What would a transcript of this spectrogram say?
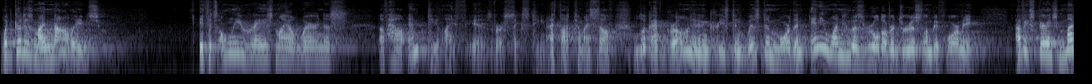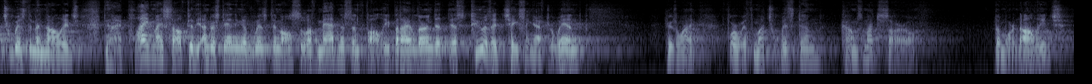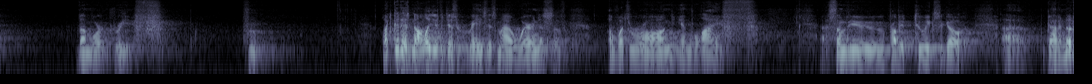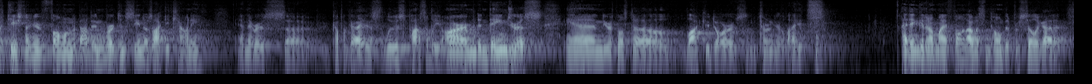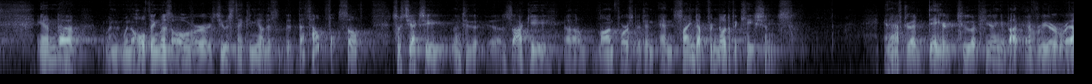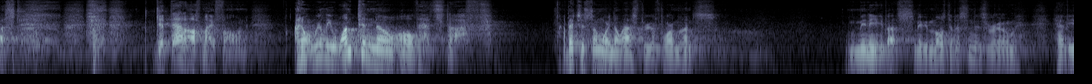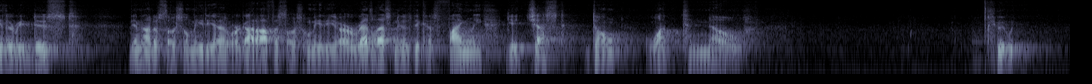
What good is my knowledge if it's only raised my awareness of how empty life is, verse 16. I thought to myself, look, I've grown and increased in wisdom more than anyone who has ruled over Jerusalem before me. I've experienced much wisdom and knowledge. Then I applied myself to the understanding of wisdom, also of madness and folly, but I learned that this too is a chasing after wind. Here's why. For with much wisdom comes much sorrow. The more knowledge, the more grief. Hmm. What good is knowledge if it just raises my awareness of, of what's wrong in life? Uh, some of you, probably two weeks ago, uh, got a notification on your phone about an emergency in Ozaukee County, and there was uh, a couple guys loose, possibly armed and dangerous, and you were supposed to lock your doors and turn on your lights. I didn't get it on my phone. I wasn't home, but Priscilla got it. And uh, when, when the whole thing was over, she was thinking, you know, this, that's helpful. So, so she actually went to the uh, uh, law enforcement and, and signed up for notifications. And after a day or two of hearing about every arrest, get that off my phone. I don't really want to know all that stuff. I bet you somewhere in the last three or four months, many of us, maybe most of us in this room, have either reduced the amount of social media or got off of social media or read less news because finally you just don't want to know.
